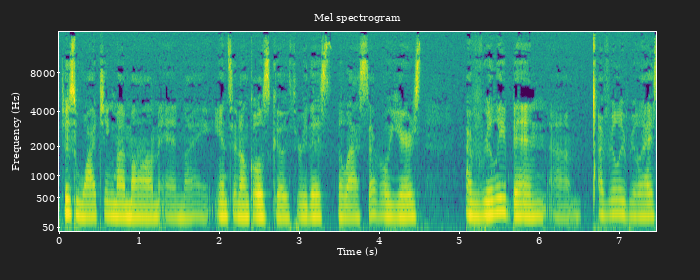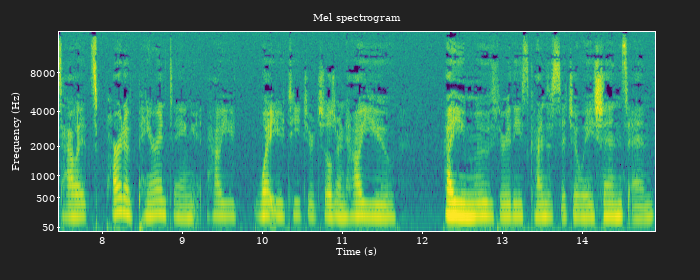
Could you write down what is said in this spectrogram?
just watching my mom and my aunts and uncles go through this the last several years, I've really been, um, I've really realized how it's part of parenting, how you, what you teach your children, how you, how you move through these kinds of situations, and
